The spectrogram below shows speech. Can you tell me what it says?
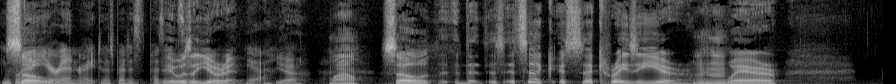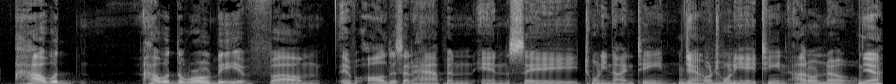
He was So- only a year in, right, to his pres- presidency? It was a year in. Yeah. Yeah. Wow. So th- th- it's- it's a it's a crazy year Mhm. where how would how would the world be if um, if all this had happened in say 2019 Yeah. or Mhm. 2018? I don't know. Yeah.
